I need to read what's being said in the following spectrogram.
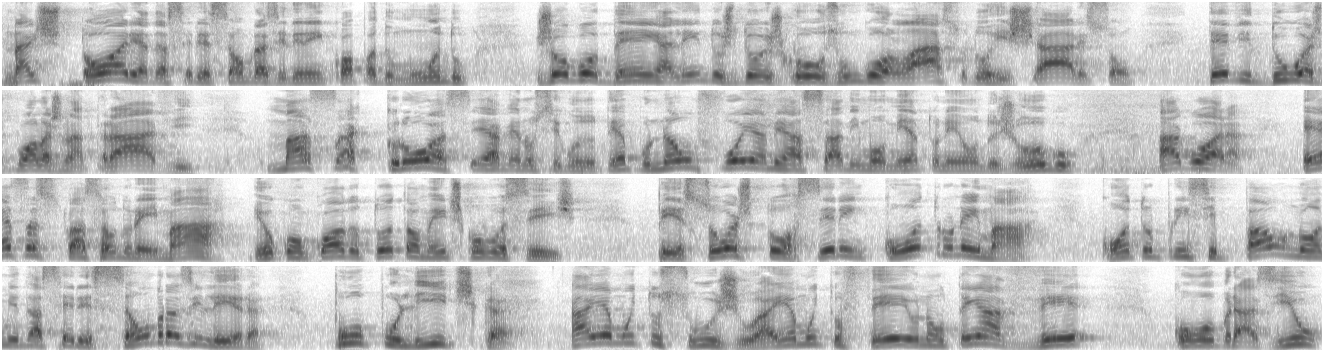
na história da seleção brasileira em Copa do Mundo. Jogou bem, além dos dois gols, um golaço do Richarlison, teve duas bolas na trave, massacrou a Sérvia no segundo tempo, não foi ameaçado em momento nenhum do jogo. Agora, essa situação do Neymar, eu concordo totalmente com vocês. Pessoas torcerem contra o Neymar, contra o principal nome da seleção brasileira, por política, aí é muito sujo, aí é muito feio, não tem a ver com o Brasil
